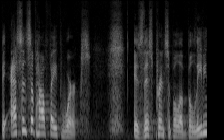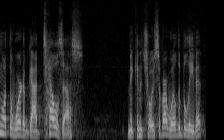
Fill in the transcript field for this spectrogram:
The essence of how faith works is this principle of believing what the word of God tells us, making a choice of our will to believe it,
